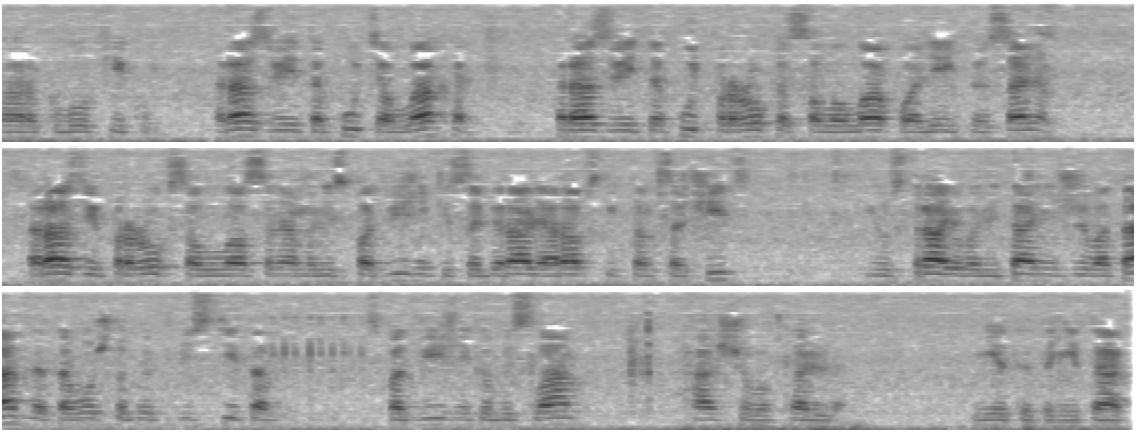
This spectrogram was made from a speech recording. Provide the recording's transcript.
Баракулуфикум. Разве это путь Аллаха? Разве это путь пророка, саллаллаху алейхи вассалям? Разве пророк, саллаху или сподвижники собирали арабских танцовщиц и устраивали танец живота для того, чтобы ввести там сподвижников в ислам? Хашева калля. Нет, это не так.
